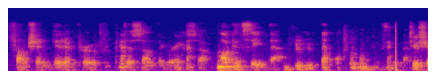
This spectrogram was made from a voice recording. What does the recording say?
function did improve Okay. to some degree. Okay. So I'll concede that. Mhm. Concede that. touche.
